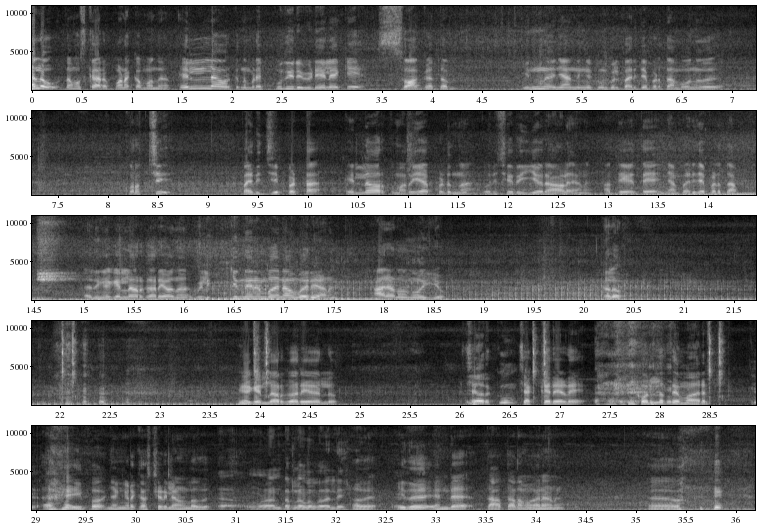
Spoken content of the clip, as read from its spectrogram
Hello നമസ്കാരം വണക്കം വന്ന് എല്ലാവർക്കും നമ്മുടെ പുതിയൊരു വീഡിയോയിലേക്ക് സ്വാഗതം. ഇന്ന് ഞാൻ നിങ്ങൾക്ക് മുമ്പിൽ പരിചയപ്പെടുത്താൻ പോകുന്നത് കുറച്ച് പരിചയപ്പെട്ട എല്ലാവർക്കും അറിയപ്പെടുന്ന ഒരു ചെറിയ ഒരാളെയാണ്. അദ്ദേഹത്തെ ഞാൻ പരിചയപ്പെടുത്താം. നിങ്ങൾക്ക് എല്ലാവർക്കും അറിയാവുന്ന വിളിക്കുന്നതിന് മുമ്പ് അവൻ വരികയാണ്. ആരാണോ നോക്കിയോ ഹലോ. നിങ്ങൾക്ക് എല്ലാവർക്കും അറിയാമല്ലോ. ചേർക്കും ചക്കരയുടെ കൊല്ലത്തെ മാരൻ. ഇപ്പോൾ ഞങ്ങളുടെ കസ്റ്റഡിയിലാണുള്ളത്. നമ്മുടെ അണ്ടറിലാണുള്ളത് അല്ലേ അതെ ഇത് എന്റെ താത്താടെ മകനാണ്.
